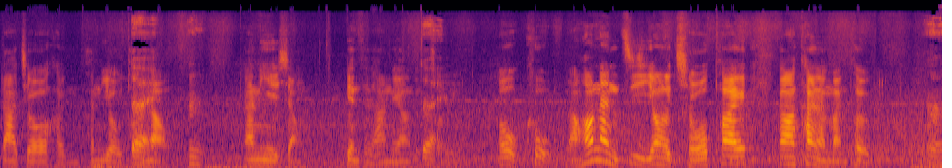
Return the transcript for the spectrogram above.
打球很很有头脑，，嗯，那你也想变成他那样的球对员？哦，酷。然后那你自己用的球拍，让他看了蛮特别，嗯，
